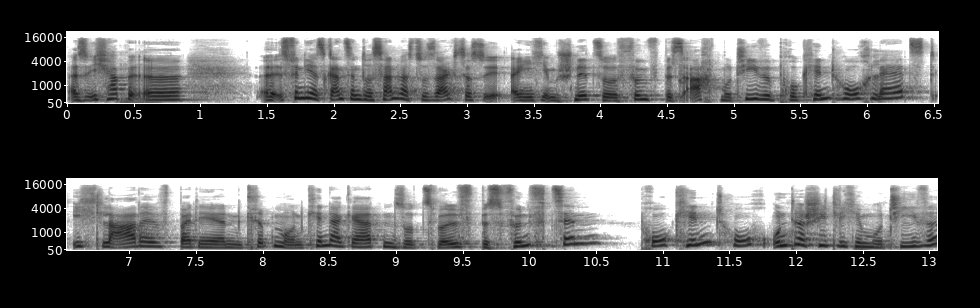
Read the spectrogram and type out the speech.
Also ich habe, äh, äh, es finde ich jetzt ganz interessant, was du sagst, dass du eigentlich im Schnitt so fünf bis acht Motive pro Kind hochlädst. Ich lade bei den Krippen und Kindergärten so zwölf bis 15 pro Kind hoch, unterschiedliche Motive.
